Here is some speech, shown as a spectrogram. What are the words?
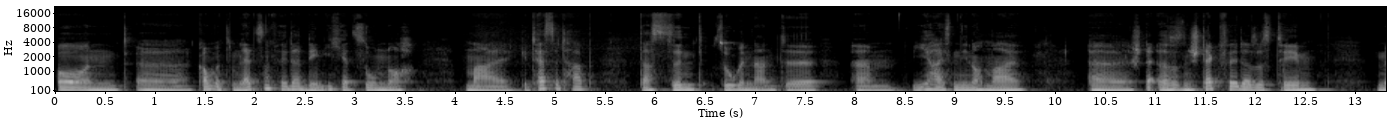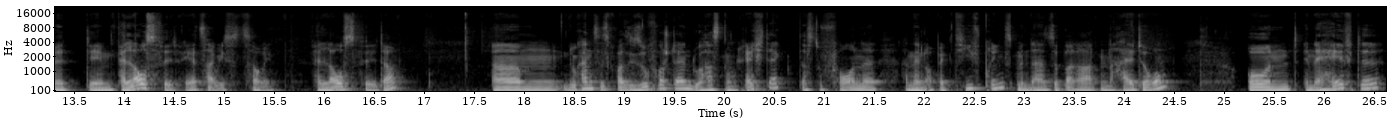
Und äh, kommen wir zum letzten Filter, den ich jetzt so noch mal getestet habe. Das sind sogenannte, ähm, wie heißen die nochmal? Äh, das ist ein Steckfiltersystem mit dem Verlaufsfilter. Jetzt habe ich es, sorry. Verlaufsfilter. Ähm, du kannst es quasi so vorstellen, du hast ein Rechteck, das du vorne an dein Objektiv bringst mit einer separaten Halterung. Und in der Hälfte,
